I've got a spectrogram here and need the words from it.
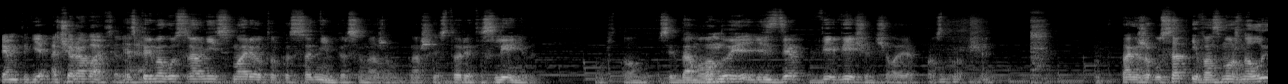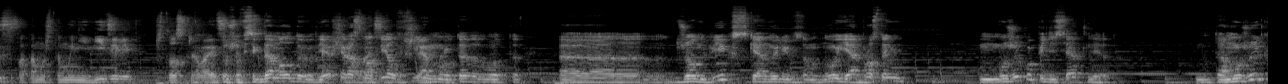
прям такие очаровательные. Я теперь могу сравнить с Марио только с одним персонажем в нашей истории, это с Лениным. Потому что он всегда молодой и везде ве- вечен человек просто вообще. Также усад и, возможно, лыс, потому что мы не видели, что скрывается. Слушай, всегда молодой. Вот я вчера смотрел фильм вот этот вот э, Джон Вик с Киану Ривзом. Ну, я просто мужику 50 лет. Ну, А мужик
